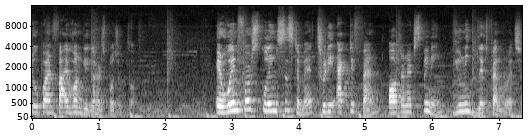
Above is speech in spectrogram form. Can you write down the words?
two point five one gigahertz পর্যন্ত। এর উইনফোর্স কুলিং সিস্টেমে three D active fan alternate spinning unique blade fan রয়েছে।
